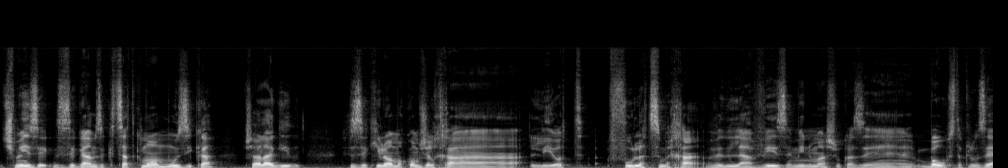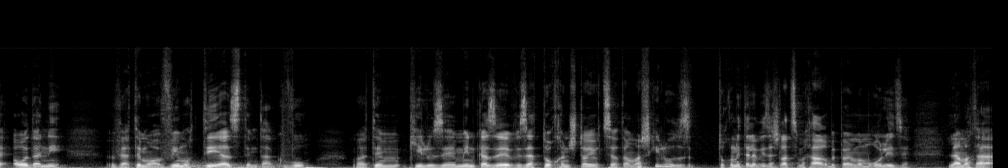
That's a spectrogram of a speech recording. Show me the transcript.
תשמעי, זה, זה גם, זה קצת כמו המוזיקה, אפשר להגיד. זה כאילו המקום שלך להיות פול עצמך, ולהביא איזה מין משהו כזה, בואו, תסתכלו, זה עוד אני. ואתם אוהבים אותי, אז אתם תעקבו. ואתם, כאילו, זה מין כזה, וזה התוכן שאתה יוצר. אתה ממש כאילו, זה תוכנית טלוויזיה של עצמך, הרבה פעמים אמרו לי את זה. למה אתה,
